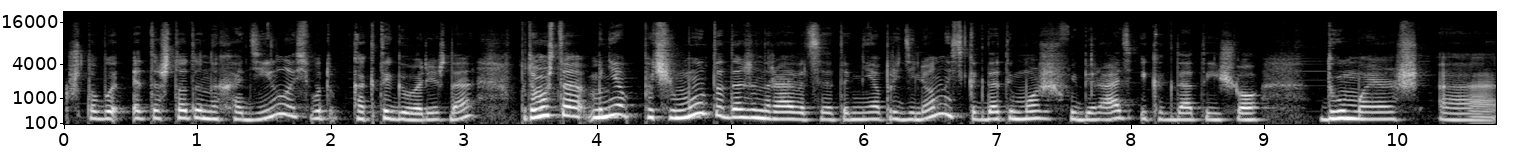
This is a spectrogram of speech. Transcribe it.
чтобы это что-то находилось, вот как ты говоришь, да? Потому что мне почему-то даже нравится эта неопределенность, когда ты можешь выбирать и когда ты еще думаешь, э,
